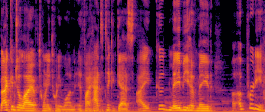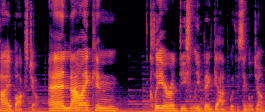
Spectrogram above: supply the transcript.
Back in July of 2021, if I had to take a guess, I could maybe have made a pretty high box jump. And now I can clear a decently big gap with a single jump.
